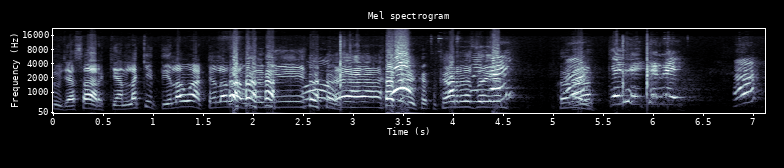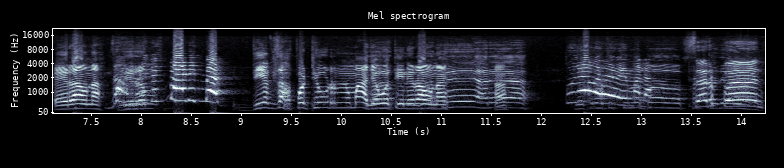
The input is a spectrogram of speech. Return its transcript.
तुझ्या सारख्यांना कितीला वाटेला लावलं मी? खरंच आहे हा? खरे, खरे. हा? ए पाडीन बघ. देख झापट ठेवून माझ्या वतीने आहे मला. सरपंच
